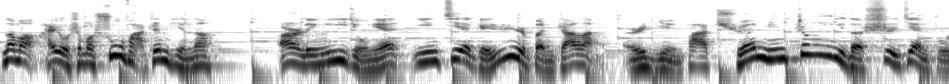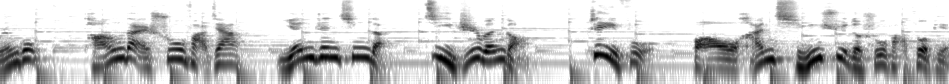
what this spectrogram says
那么还有什么书法珍品呢？二零一九年因借给日本展览而引发全民争议的事件主人公，唐代书法家颜真卿的《祭侄文稿》，这幅饱含情绪的书法作品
